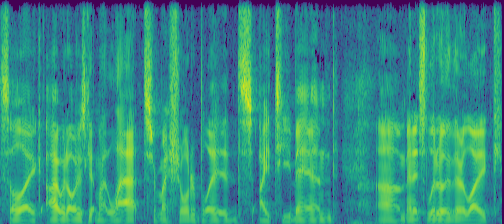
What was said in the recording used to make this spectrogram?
So like I would always get my lats or my shoulder blades, IT band, um, and it's literally they're like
